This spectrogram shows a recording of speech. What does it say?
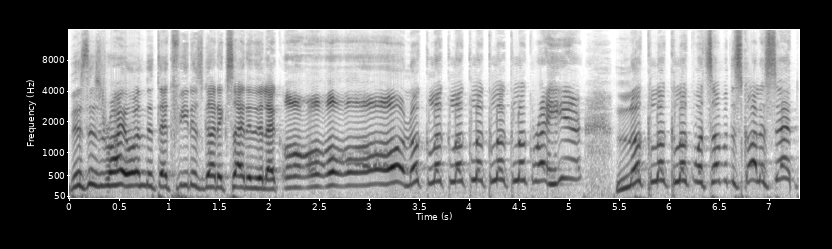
this is right when the takfiris got excited. They're like, oh, oh, oh, oh, oh, look, look, look, look, look, look right here. Look, look, look what some of the scholars said.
